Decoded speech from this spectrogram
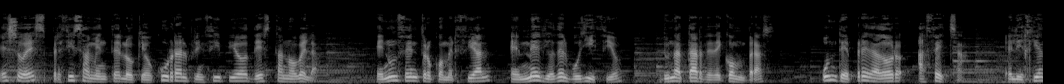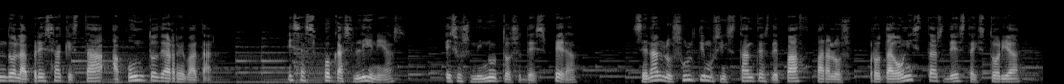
Eso es precisamente lo que ocurre al principio de esta novela, en un centro comercial, en medio del bullicio, de una tarde de compras, un depredador acecha, eligiendo la presa que está a punto de arrebatar. Esas pocas líneas, esos minutos de espera, serán los últimos instantes de paz para los protagonistas de esta historia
